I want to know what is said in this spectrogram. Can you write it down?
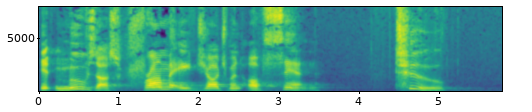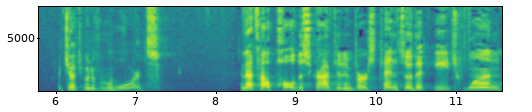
It moves us from a judgment of sin to a judgment of rewards. And that's how Paul describes it in verse 10 so that each one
